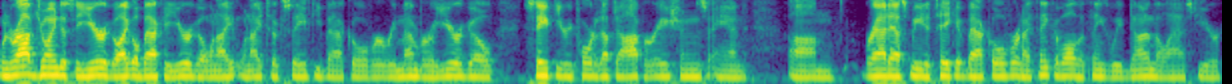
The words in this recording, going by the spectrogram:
when Rob joined us a year ago, I go back a year ago when I when I took safety back over. Remember, a year ago, safety reported up to operations, and um, Brad asked me to take it back over. And I think of all the things we've done in the last year,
